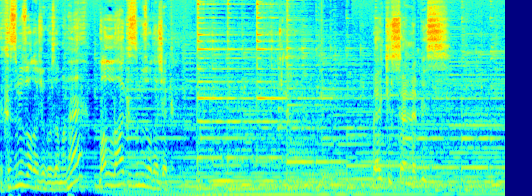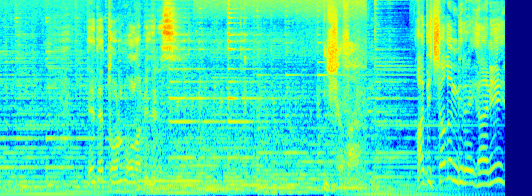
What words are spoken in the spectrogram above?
E kızımız olacak o zaman ha? Vallahi kızımız olacak. Belki senle biz dede torun olabiliriz. İnşallah. Hadi çalın bir reyhani.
